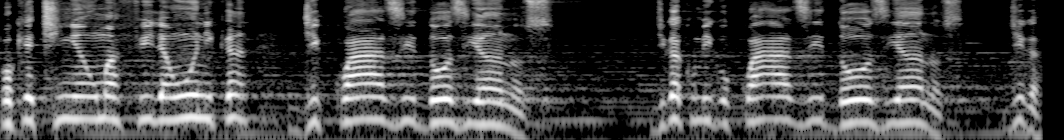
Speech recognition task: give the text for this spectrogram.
porque tinha uma filha única de quase 12 anos. Diga comigo, quase 12 anos. Diga.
